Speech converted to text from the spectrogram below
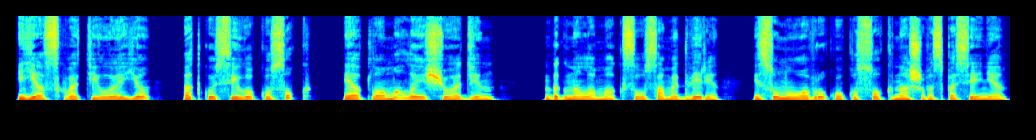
Я схватила ее, откусила кусок и отломала еще один. Догнала Макса у самой двери и сунула в руку кусок нашего спасения.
